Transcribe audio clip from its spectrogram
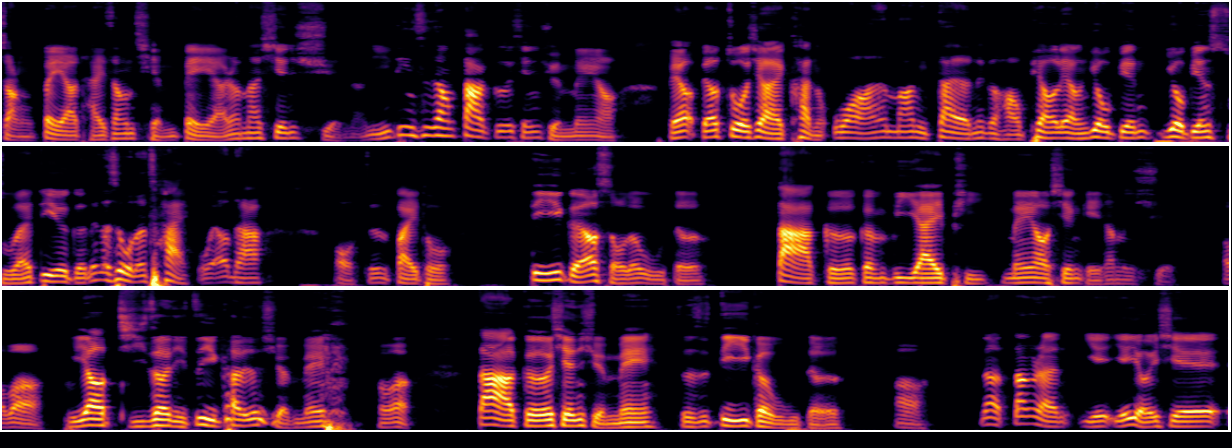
长辈啊、台商前辈啊，让他先选啊。你一定是让大哥先选妹啊，不要不要坐下来看，哇，那妈咪带的那个好漂亮，右边右边数来第二个，那个是我的菜，我要他。哦，真是拜托，第一个要守的武德，大哥跟 VIP 妹要先给他们选。好不好？不要急着你自己看了就选妹，好不好？大哥先选妹，这是第一个武德啊。那当然也也有一些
